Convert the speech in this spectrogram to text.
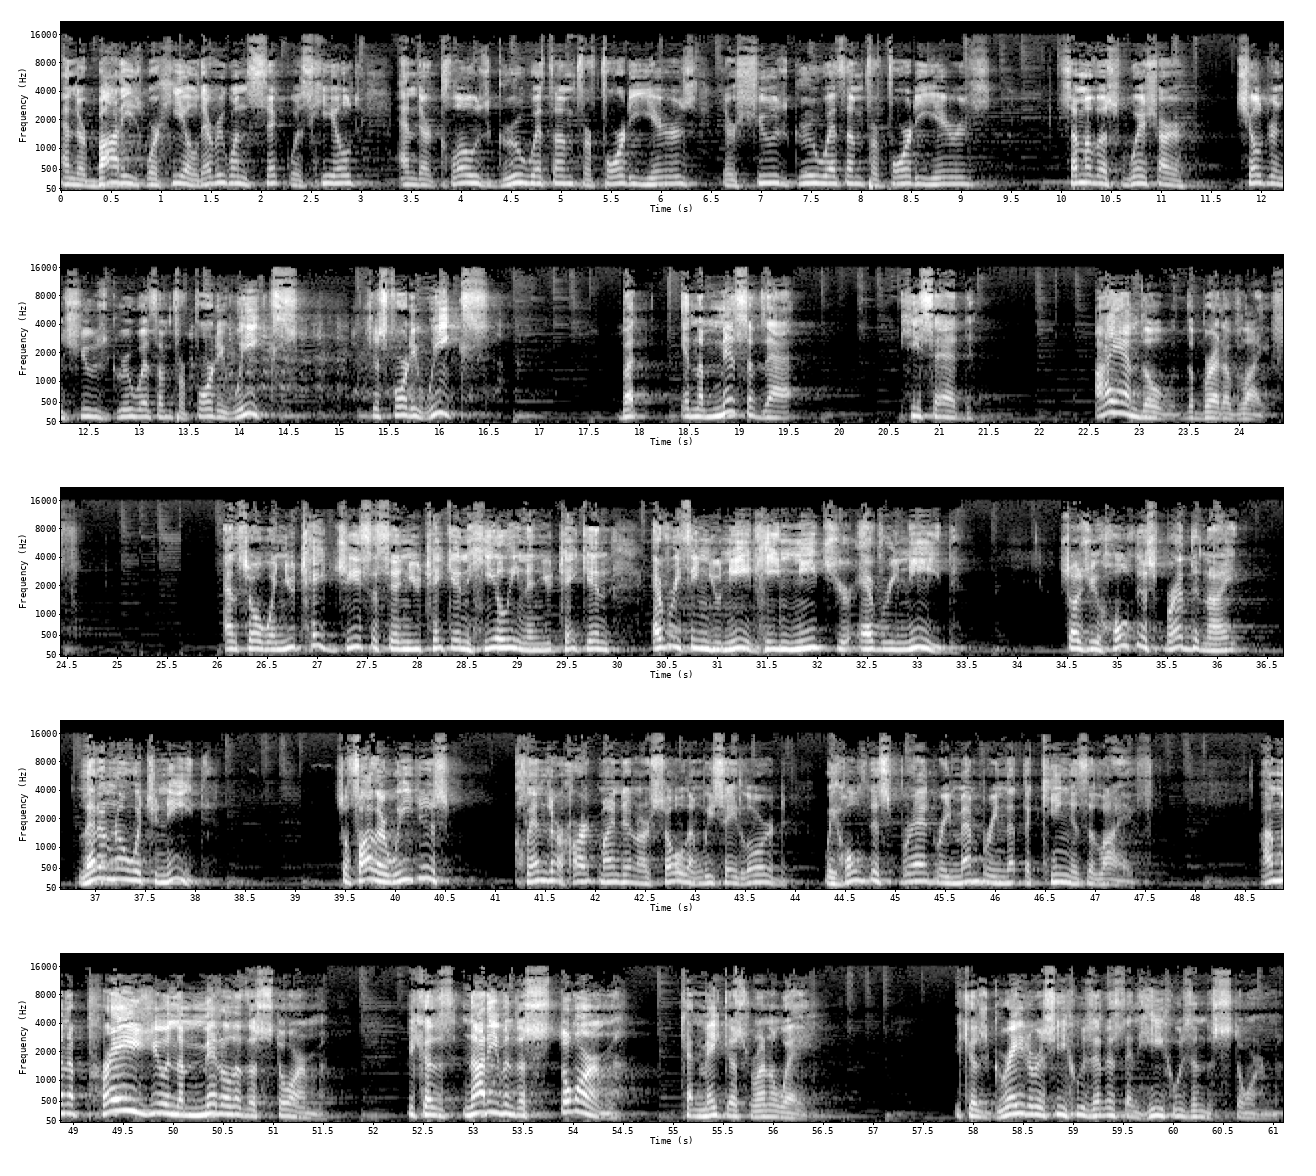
and their bodies were healed. Everyone sick was healed, and their clothes grew with them for 40 years. Their shoes grew with them for 40 years. Some of us wish our children's shoes grew with them for 40 weeks, just 40 weeks. But in the midst of that, he said, I am the, the bread of life. And so when you take Jesus in, you take in healing and you take in everything you need. He meets your every need. So as you hold this bread tonight, let him know what you need. So, Father, we just cleanse our heart, mind, and our soul, and we say, Lord, we hold this bread remembering that the King is alive. I'm going to praise you in the middle of the storm because not even the storm can make us run away. Because greater is he who's in us than he who's in the storm.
